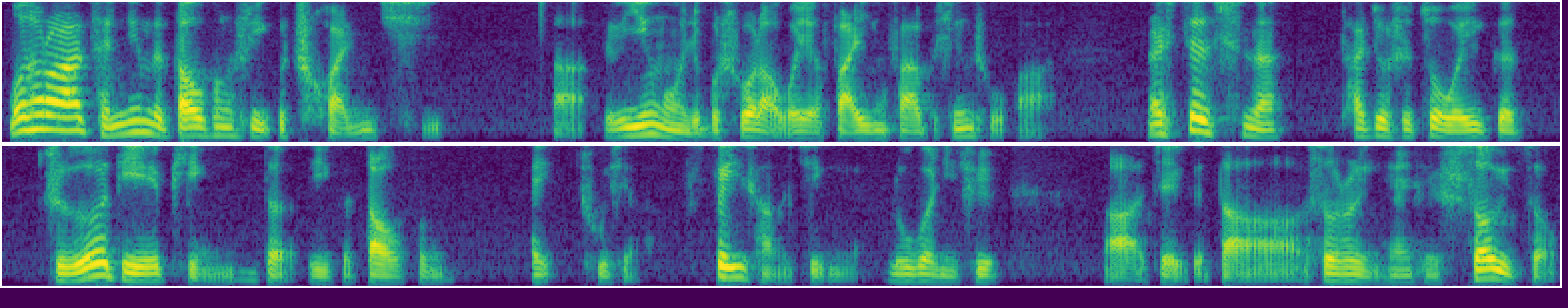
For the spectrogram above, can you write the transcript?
摩托罗拉曾经的刀锋是一个传奇啊，这个英文我就不说了，我也发音发不清楚啊。那这次呢，它就是作为一个折叠屏的一个刀锋，哎，出现了，非常的惊艳。如果你去啊，这个到搜索引擎去搜一搜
